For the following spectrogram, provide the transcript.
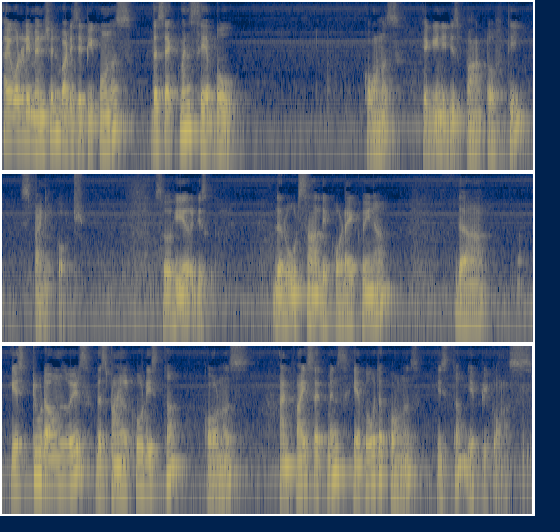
I already mentioned what is epiconus. The segments above conus again it is part of the spinal cord. So here it is the roots are the equina the S2 downwards, the spinal cord is the conus and 5 segments above the conus is the epiconus.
